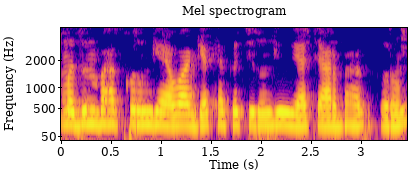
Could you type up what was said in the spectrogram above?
मधून भाग करून घ्या वांग्यासारखं चिरून घेऊया. चार भाग करून.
